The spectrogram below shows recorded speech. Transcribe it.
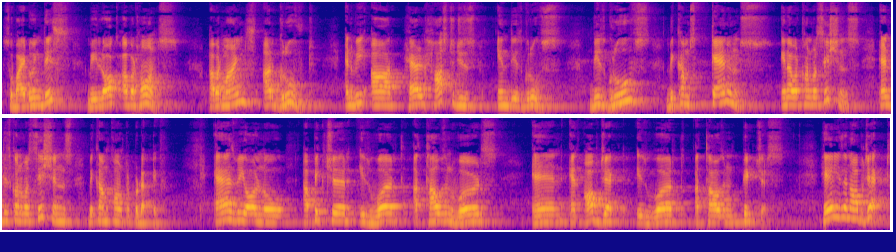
So, by doing this, we lock our horns, our minds are grooved, and we are held hostages in these grooves. These grooves becomes cannons in our conversations, and these conversations become counterproductive. As we all know, a picture is worth a thousand words and an object is worth a thousand pictures. Here is an object.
